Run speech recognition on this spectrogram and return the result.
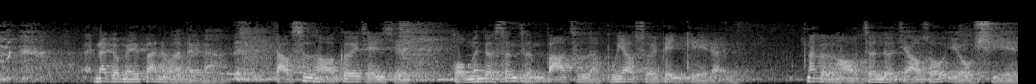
那个没办法的啦。导师哈，各位同学，我们的生辰八字啊，不要随便给人。那个哈、哦，真的，假如说有学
